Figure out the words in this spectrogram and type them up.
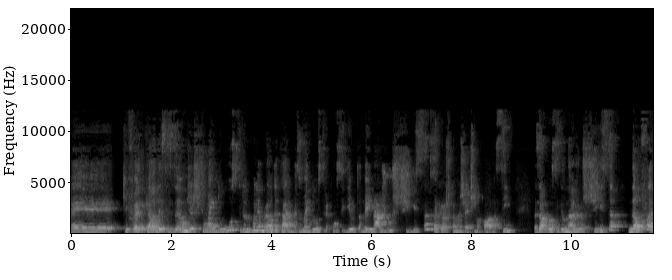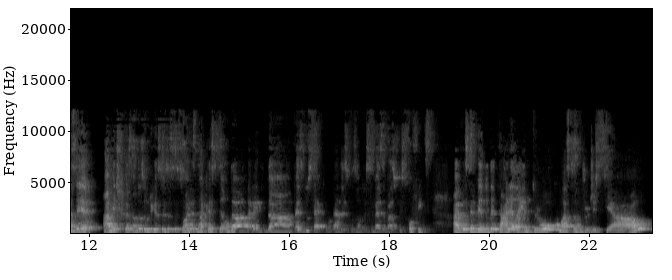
é, que foi aquela decisão de acho que uma indústria, não vou lembrar o detalhe, mas uma indústria conseguiu também na justiça, só que eu acho que a manchete não falava assim, mas ela conseguiu na justiça não fazer a retificação das obrigações acessórias na questão da, da, da tese do século, né, da exclusão do ICMS da base piscofins. Aí você vendo o detalhe, ela entrou com ação judicial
